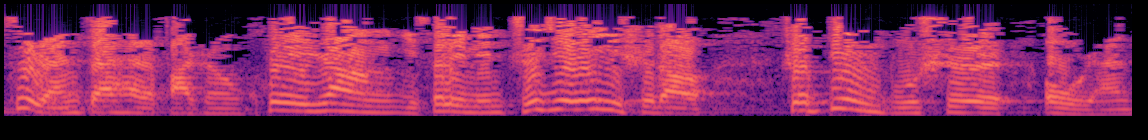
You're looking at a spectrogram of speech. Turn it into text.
自然灾害的发生，会让以色列民直接的意识到，这并不是偶然，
